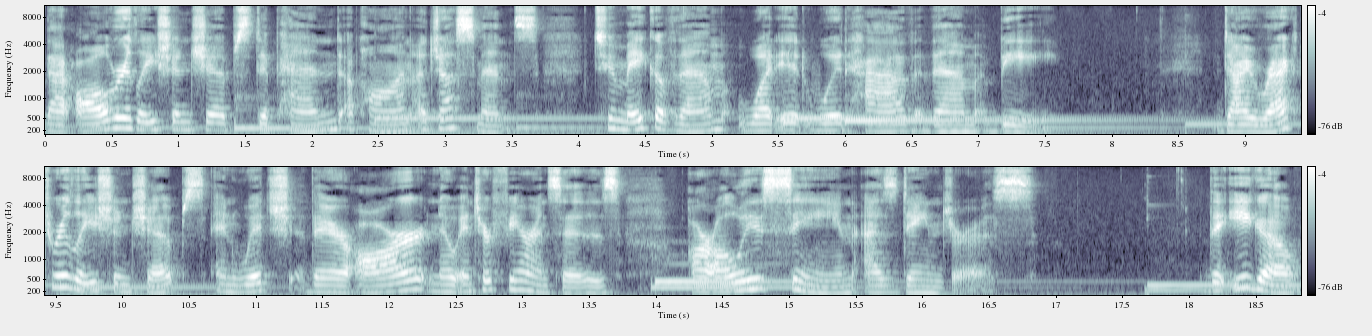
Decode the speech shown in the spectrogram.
that all relationships depend upon adjustments to make of them what it would have them be. Direct relationships in which there are no interferences are always seen as dangerous. The ego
